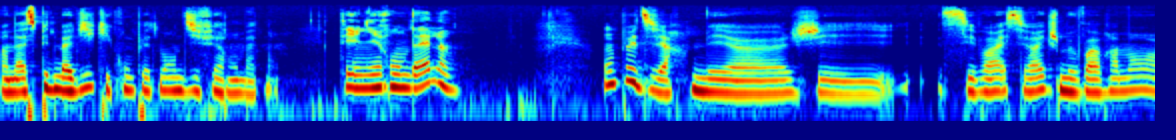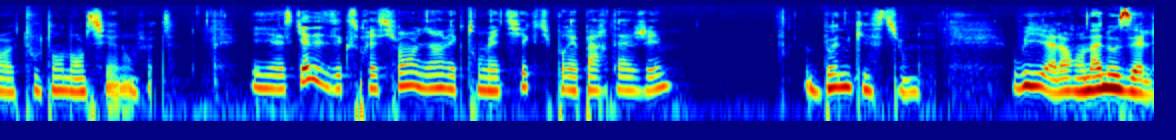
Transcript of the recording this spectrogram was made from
un aspect de ma vie qui est complètement différent maintenant. T'es une hirondelle? On peut dire, mais euh, c'est vrai, vrai que je me vois vraiment euh, tout le temps dans le ciel en fait. Et est-ce qu'il y a des expressions en lien avec ton métier que tu pourrais partager? Bonne question. Oui, alors on a nos ailes.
